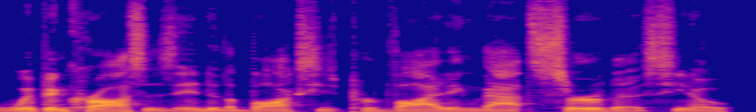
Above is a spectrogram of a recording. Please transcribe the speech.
whipping crosses into the box. He's providing that service. You know,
